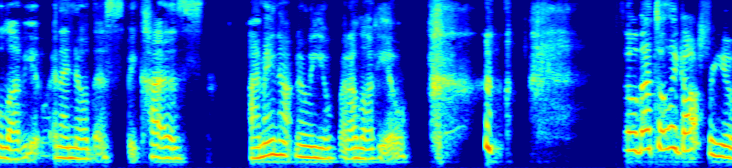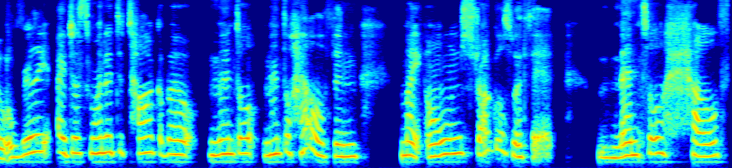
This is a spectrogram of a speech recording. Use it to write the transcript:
who love you and i know this because i may not know you but i love you so that's all I got for you. Really, I just wanted to talk about mental mental health and my own struggles with it. Mental health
